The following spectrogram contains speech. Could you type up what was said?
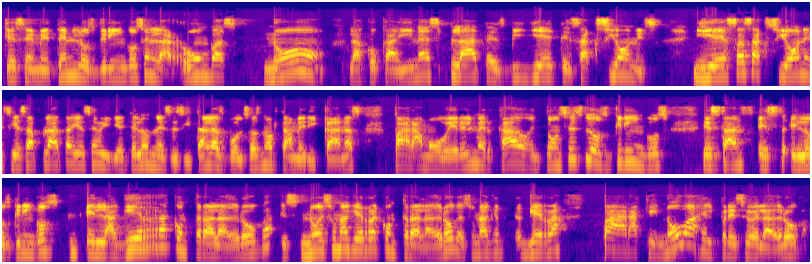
que se meten los gringos en las rumbas. No, la cocaína es plata, es billetes, acciones. Y esas acciones y esa plata y ese billete los necesitan las bolsas norteamericanas para mover el mercado. Entonces los gringos están, los gringos, en la guerra contra la droga es, no es una guerra contra la droga, es una guerra para que no baje el precio de la droga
